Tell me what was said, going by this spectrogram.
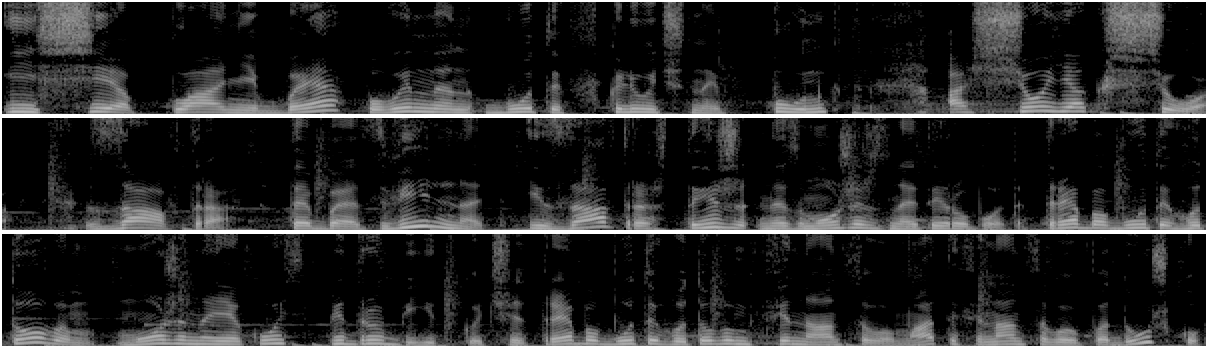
І ще в плані Б повинен бути включний пункт. А що якщо завтра тебе звільнять, і завтра ж ти ж не зможеш знайти роботу? Треба бути готовим, може на якусь підробітку, чи треба бути готовим фінансово, мати фінансову подушку.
